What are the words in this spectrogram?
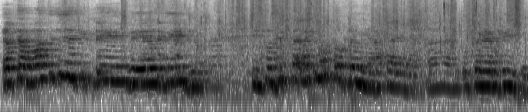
Eu tenho um monte de gente que vê os vídeos. Inclusive foi ela que mandou pra mim, a Rafaela, o primeiro vídeo.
